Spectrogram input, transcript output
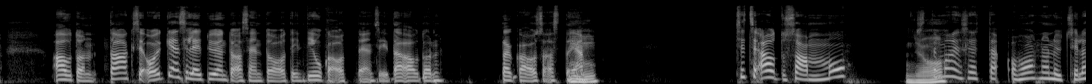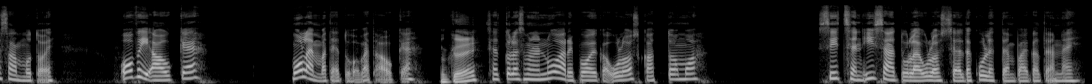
auton taakse. Oikein silleen työntöasentoon otin tiukan otteen siitä auton takaosasta. Ja Mhm. sitten se auto sammuu. Joo. Sitten mä olin silleen, että oho, no nyt sillä sammutoi. Ovi aukeaa. Molemmat etuovet aukeaa. Okei. Okay. Sieltä tulee semmoinen nuori poika ulos kattoo mua. Sitten sen isä tulee ulos sieltä kuljettajan paikalta ja näin.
